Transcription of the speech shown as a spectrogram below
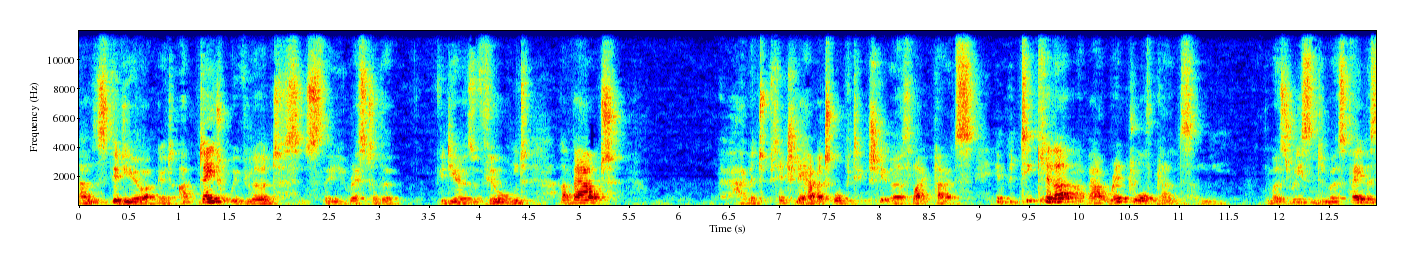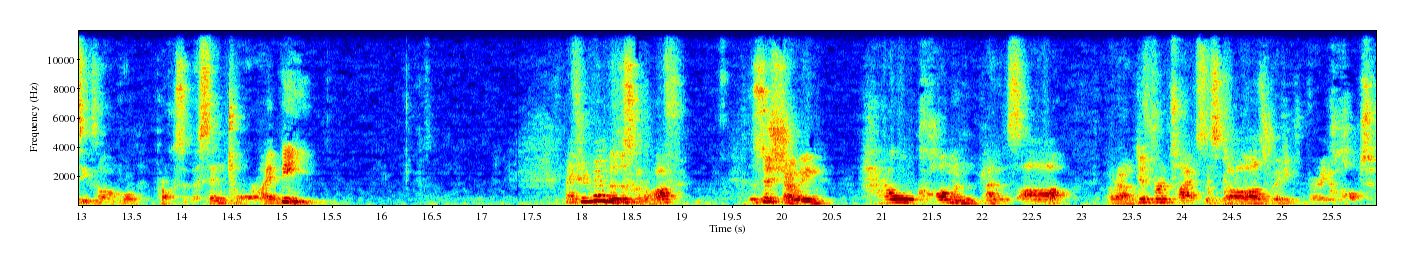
Now in this video I'm going to update what we've learned since the rest of the videos were filmed about potentially habitable, potentially Earth-like planets. In particular about red dwarf planets and the most recent and most famous example, Proxima Centauri b. Now if you remember this graph, this is showing how common planets are around different types of stars, ranging from very hot,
